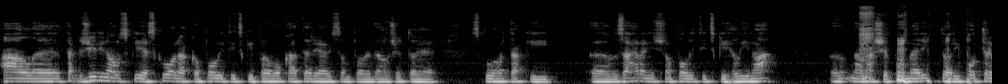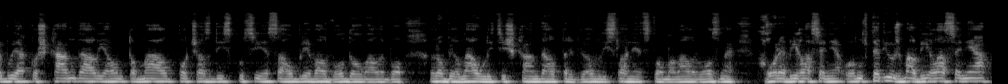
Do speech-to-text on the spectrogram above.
ale tak Žirinovský je skôr ako politický provokátor, ja by som povedal, že to je skôr taký e, zahranično-politický hlina, na naše pomery, ktorý potrebuje ako škandály a on to mal počas diskusie sa oblieval vodou alebo robil na ulici škandál pred veľvyslanectvom a mal rôzne chore vyhlásenia. On vtedy už mal vyhlásenia,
